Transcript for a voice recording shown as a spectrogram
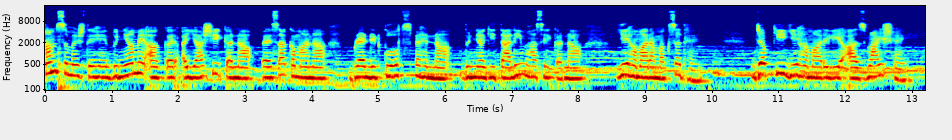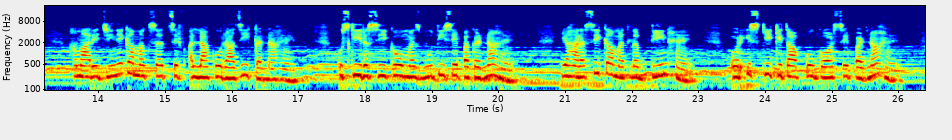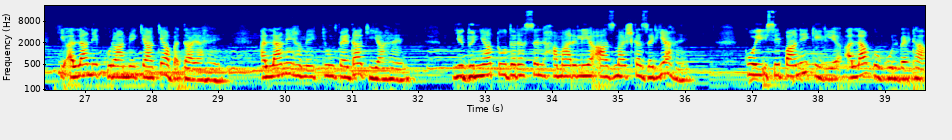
हम समझते हैं दुनिया में आकर अयाशी करना, पैसा कमाना, ब्रांडेड क्लोथ्स पहनना, दुनिया की तालीम हासिल करना, ये हमारा मकसद है। जबकि ये हमारे लिए आजमाइश है। हमारे जीने का मकसद सिर्फ़ अल्लाह को राज़ी करना है। उसकी रस्सी को मजबूती से पकड़ना है। यहाँ रस्सी का मतलब दीन है और इसकी किताब को गौर से पढ़ना है कि अल्लाह ने कुरान में क्या क्या बताया है। अल्लाह ने हमें क्यों पैदा किया है? ये दुनिया तो दरअसल हमारे लिए आजमाइश का ज़रिया है। कोई इसे पाने के लिए अल्लाह को भूल बैठा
